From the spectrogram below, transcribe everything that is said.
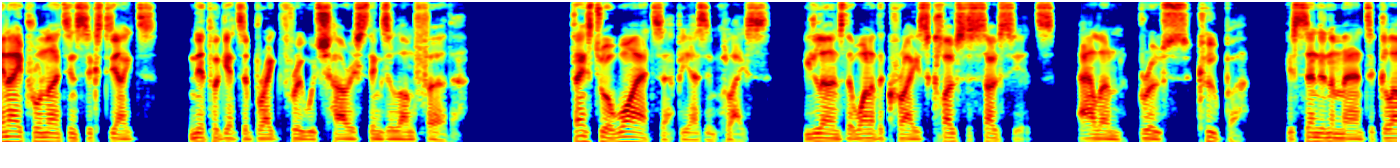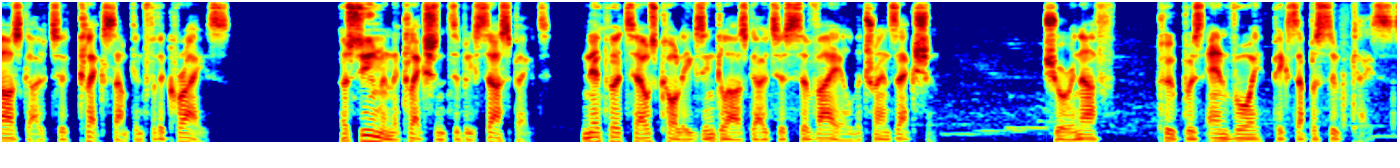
In April 1968, Nipper gets a breakthrough which hurries things along further. Thanks to a wiretap he has in place, he learns that one of the Kray's close associates, Alan Bruce Cooper, is sending a man to Glasgow to collect something for the Krays. Assuming the collection to be suspect, Nipper tells colleagues in Glasgow to surveil the transaction. Sure enough, Cooper's envoy picks up a suitcase.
